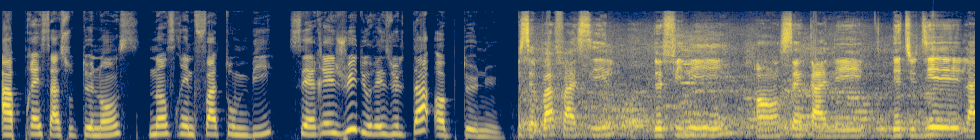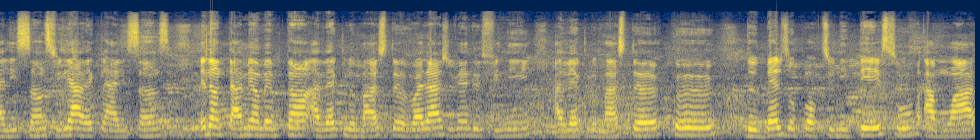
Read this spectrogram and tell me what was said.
Après sa soutenance, Nansrine Fatoumbi s'est réjoui du résultat obtenu. C'est pas facile de finir en cinq années, d'étudier la licence, finir avec la licence et d'entamer en même temps avec le master. Voilà, je viens de finir avec le master, que de belles opportunités s'ouvrent à moi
